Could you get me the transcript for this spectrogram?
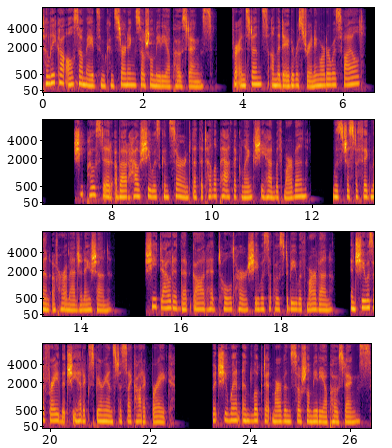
Teleka also made some concerning social media postings. For instance, on the day the restraining order was filed, she posted about how she was concerned that the telepathic link she had with Marvin was just a figment of her imagination. She doubted that God had told her she was supposed to be with Marvin, and she was afraid that she had experienced a psychotic break. But she went and looked at Marvin's social media postings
